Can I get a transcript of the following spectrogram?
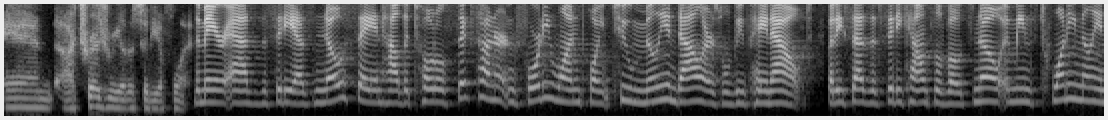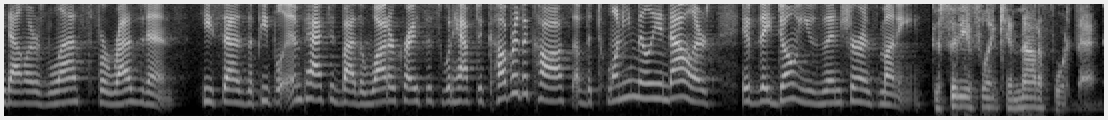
and uh, treasury of the city of Flint. The mayor adds the city has no say in how the total $641.2 million will be paid out. But he says if city council votes no, it means $20 million less for residents. He says the people impacted by the water crisis would have to cover the cost of the $20 million if they don't use the insurance money. The city of Flint cannot afford that.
